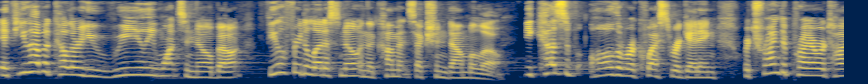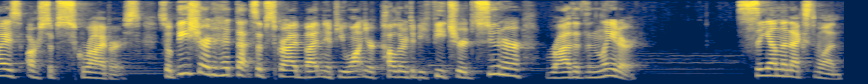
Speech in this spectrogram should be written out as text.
If you have a color you really want to know about, feel free to let us know in the comment section down below. Because of all the requests we're getting, we're trying to prioritize our subscribers. So be sure to hit that subscribe button if you want your color to be featured sooner rather than later. See you on the next one.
